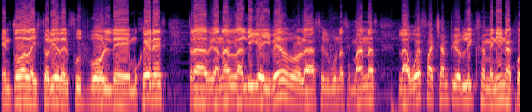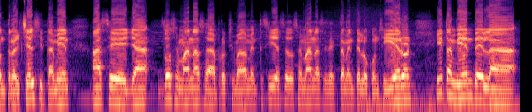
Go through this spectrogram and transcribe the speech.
en toda la historia del fútbol de mujeres, tras ganar la Liga Iberdrola hace algunas semanas, la UEFA Champions League femenil contra el Chelsea también hace ya dos semanas aproximadamente, sí, hace dos semanas exactamente lo consiguieron. Y también de la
